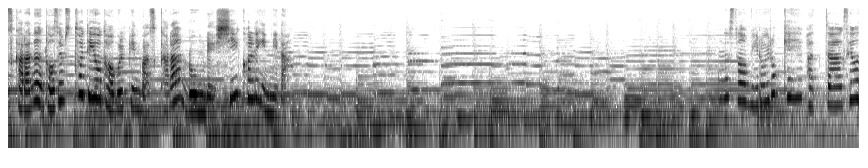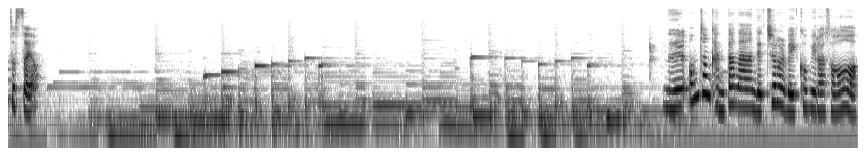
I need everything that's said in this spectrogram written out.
마스카라는 더샘 스튜디오 더블핀 마스카라 롱래쉬 컬링입니다. 속눈썹 위로 이렇게 바짝 세워줬어요. 오늘 엄청 간단한 natural 메이크업이라서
